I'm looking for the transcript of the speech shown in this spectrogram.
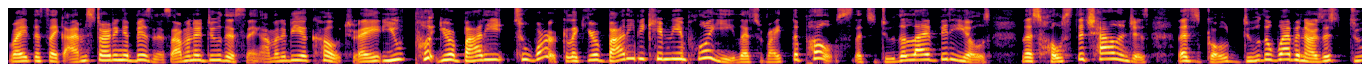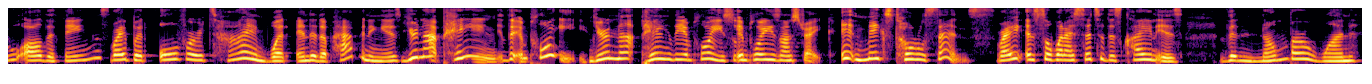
right? That's like, I'm starting a business. I'm going to do this thing. I'm going to be a coach, right? You put your body to work. Like your body became the employee. Let's write the posts. Let's do the live videos. Let's host the challenges. Let's go do the webinars. Let's do all the things, right? But over time, what ended up happening is you're not paying the employee. You're not paying the employee. So employees on strike. It makes total sense, right? And so what I said to this client is, the number one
